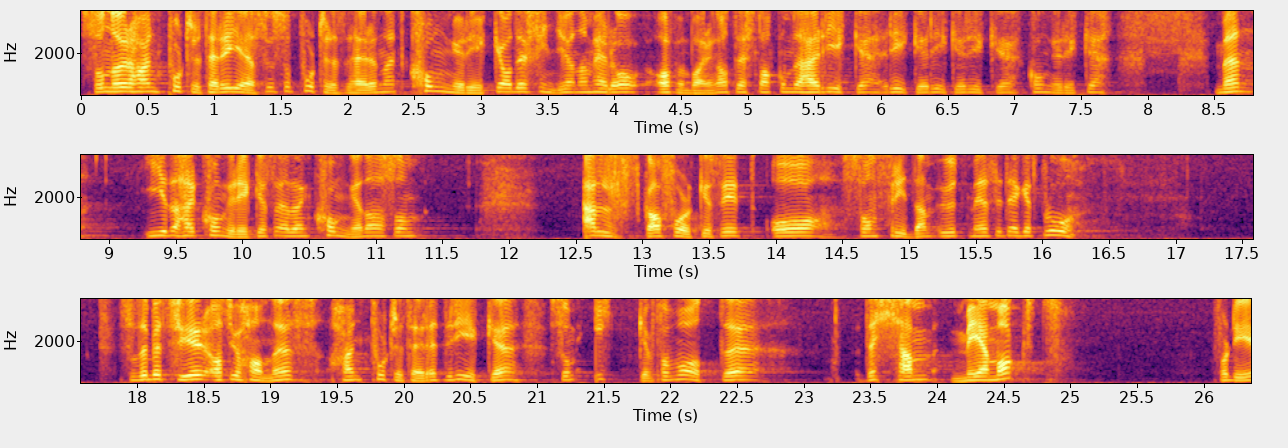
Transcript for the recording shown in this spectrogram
Så når han portretterer Jesus, så portretterer han et kongerike. Og det finner vi gjennom hele åpenbaringa, at det er snakk om det her rike, Rike, rike, rike, kongeriket. Men i det her kongeriket så er det en konge da som elska folket sitt, og som fridde dem ut med sitt eget blod. Så det betyr at Johannes han portretterer et rike som ikke på en måte Det kommer med makt, fordi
